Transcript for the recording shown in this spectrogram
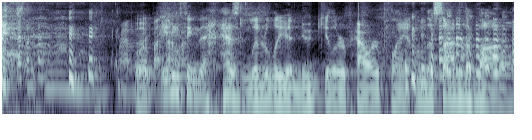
I was like, mm, I don't know Well, about anything that. that has literally a nuclear power plant on the side of the bottle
